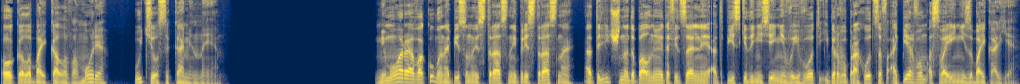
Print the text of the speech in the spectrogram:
Около Байкалова моря утесы каменные. Мемуары Авакума, написанные страстно и пристрастно, отлично дополняют официальные отписки донесения воевод и первопроходцев о первом освоении Забайкалья.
